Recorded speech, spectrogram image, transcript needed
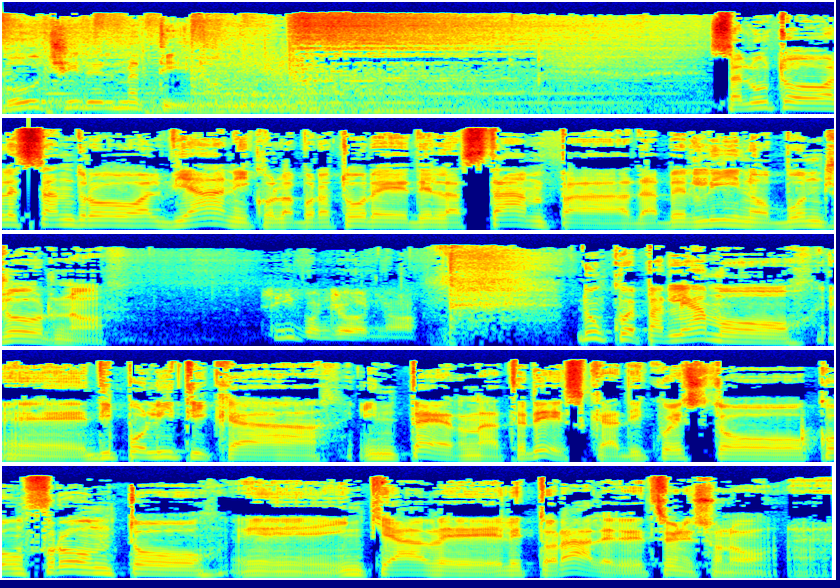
Voci del mattino. Saluto Alessandro Alviani, collaboratore della stampa da Berlino. Buongiorno. Sì, buongiorno. Dunque parliamo eh, di politica interna tedesca, di questo confronto eh, in chiave elettorale. Le elezioni sono eh,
